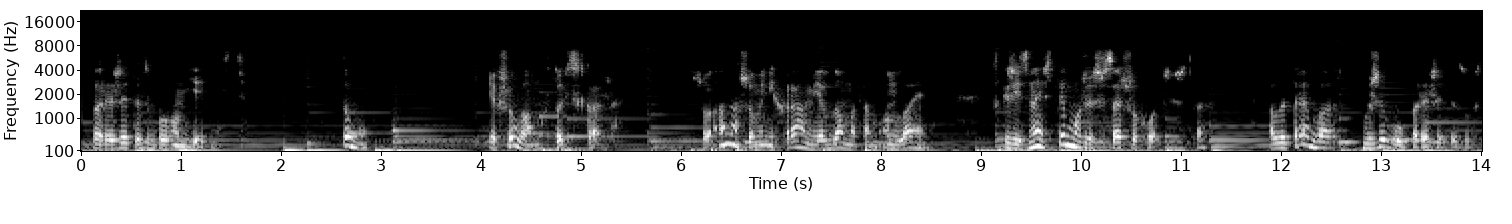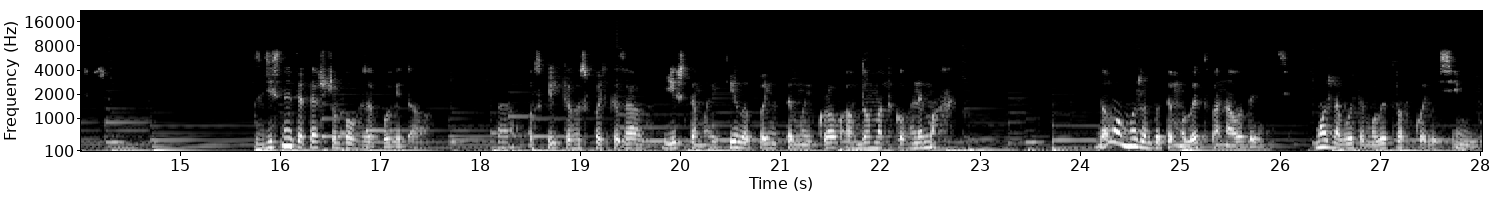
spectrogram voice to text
пережити з Богом єдність. Тому, якщо вам хтось скаже, що а на що мені храм, я вдома там онлайн. Скажіть, знаєш, ти можеш все, що хочеш, так? але треба вживу пережити зустріч. Здійснити те, що Бог заповідав. Так? Оскільки Господь казав, їжте моє тіло, пийте мою кров, а вдома такого нема. Вдома може бути молитва наодинці, можна бути молитва в колі сім'ї.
